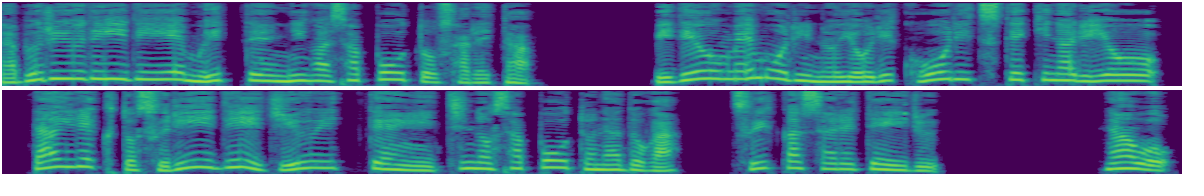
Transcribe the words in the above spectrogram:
WDDM1.2 がサポートされた。ビデオメモリのより効率的な利用、Direct 3D11.1 のサポートなどが追加されている。なお、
